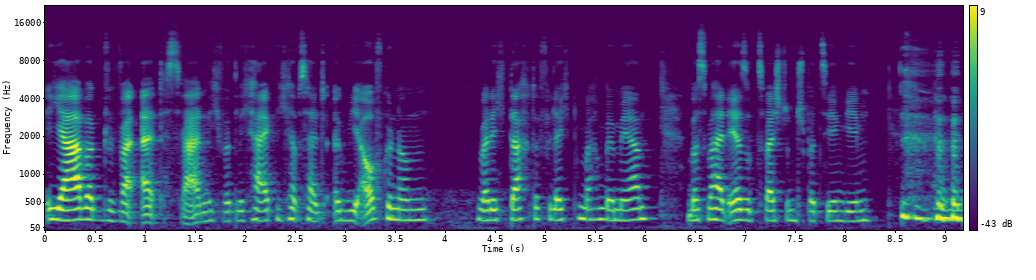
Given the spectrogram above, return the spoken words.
Ja, aber äh, das war nicht wirklich Hiken. Ich habe es halt irgendwie aufgenommen, weil ich dachte, vielleicht machen wir mehr. Aber es war halt eher so zwei Stunden spazieren gehen. ähm,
